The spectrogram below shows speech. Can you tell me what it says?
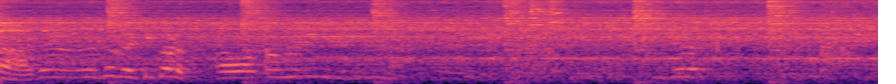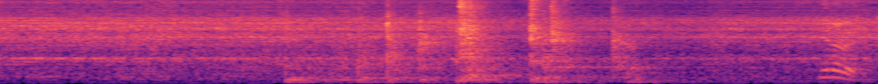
ആ അത് ഇത് വെട്ടിക്കോളും. ഓട്ടോമാറ്റിക് ഇത് ഇങ്ങനെ വരും.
